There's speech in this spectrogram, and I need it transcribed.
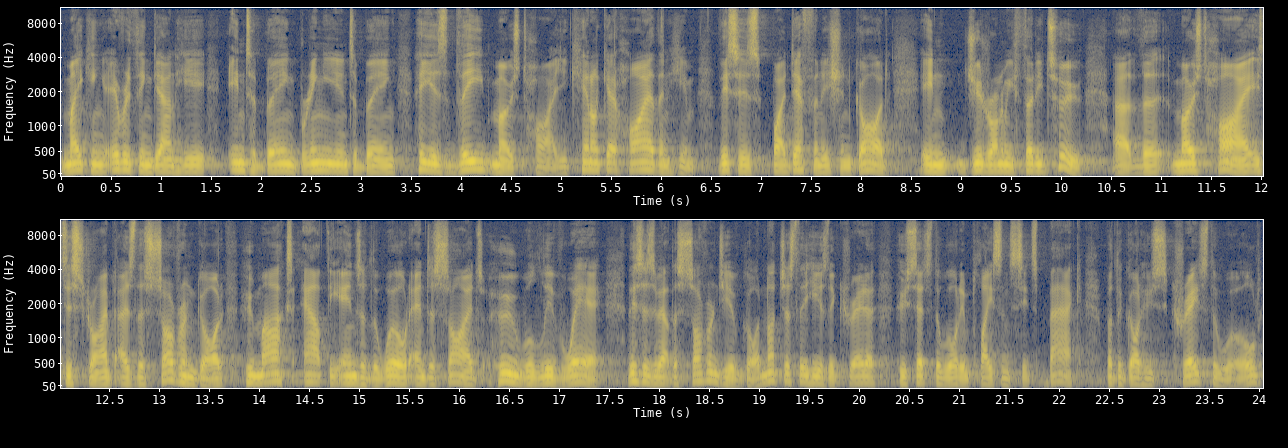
making everything down here into being, bringing it into being. He is the Most High. You cannot get higher than Him. This is, by definition, God. In Deuteronomy 32, uh, the Most High is described as the sovereign God who marks out the ends of the world and decides decides who will live where. This is about the sovereignty of God, not just that He is the creator who sets the world in place and sits back, but the God who creates the world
